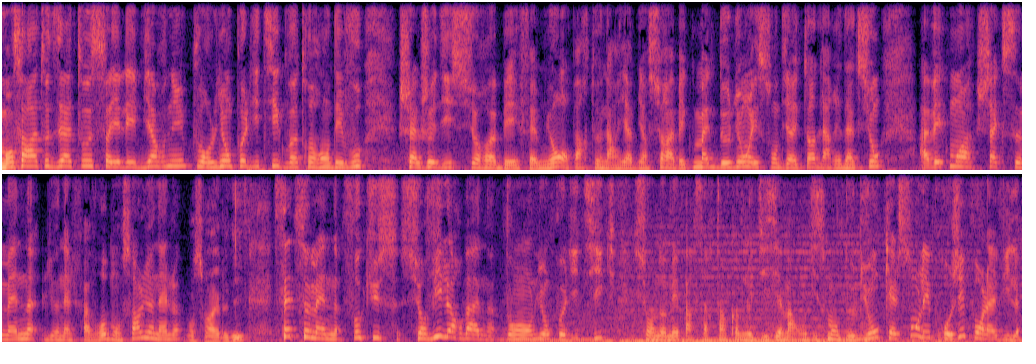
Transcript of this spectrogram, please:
Bonsoir à toutes et à tous, soyez les bienvenus pour Lyon Politique, votre rendez-vous chaque jeudi sur euh, BFM Lyon, en partenariat bien sûr avec Mac de Lyon et son directeur de la rédaction. Avec moi chaque semaine, Lionel Favreau. Bonsoir Lionel. Bonsoir Elodie. Cette semaine, focus sur Villeurbanne dans Lyon Politique, surnommé par certains comme le 10e arrondissement de Lyon. Quels sont les projets pour la ville?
